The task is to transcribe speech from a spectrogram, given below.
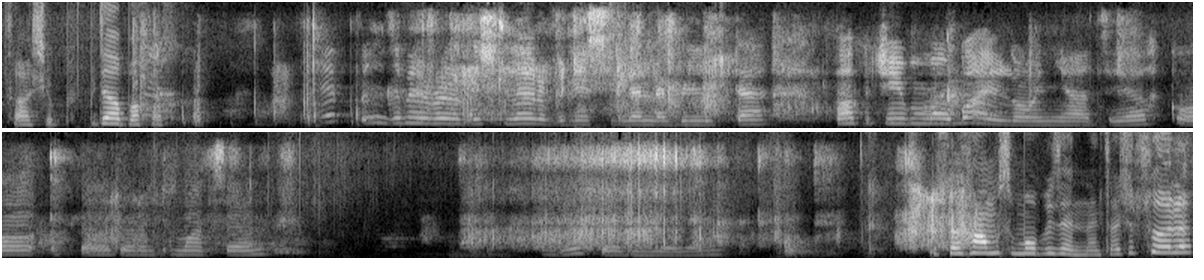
Saçıp bir daha bakalım. Hepinize merhaba arkadaşlar. Bugün sizlerle birlikte PUBG Mobile oynayacağız. O, o görüntümü atın. Görünüyor ya. Sonra hamısı mobil üzerinden açıp sonra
